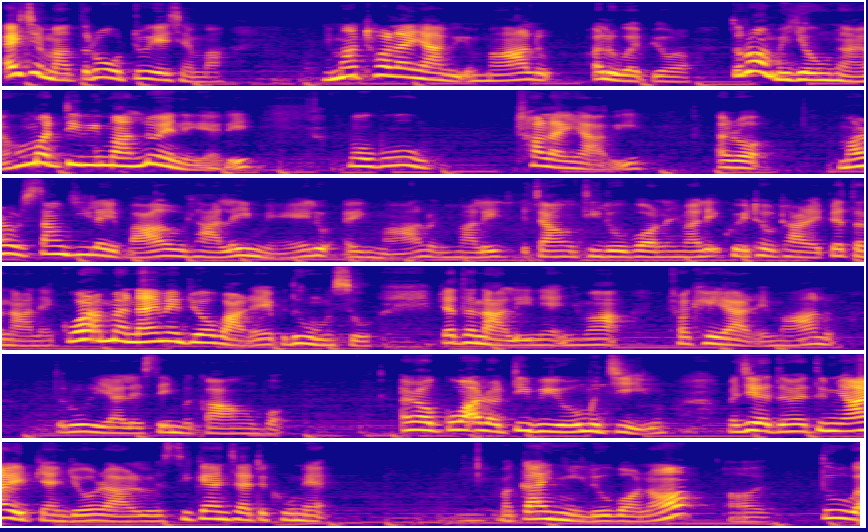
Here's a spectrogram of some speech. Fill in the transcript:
အဲ့ချိန်မှာသူတို့တွေ့ရချိန်မှာညီမထွက်လိုက်ရပြီအမားလို့အဲ့လိုပဲပြောတော့သူတို့ကမယုံနိုင်ဘူးဟိုမှာ TV မှာလွှင့်နေတယ်လေမဟုတ်ဘူးထွက်လိုက်ရပြီအဲ့တော့ညီ မတို့စောင့်ကြည့်လိုက်ပါလို့လာလိုက်မယ်လို့အဲ့မှာလို့ညီမလေးအကြောင်းဒီလိုပေါ့နော်ညီမလေးအခွေထုတ်ထားတဲ့ပြဿနာနဲ့ကိုကအမှန်တိုင်းပဲပြောပါတယ်ဘယ်သူမှမဆိုပြဿနာလေးနဲ့ညီမထွက်ခဲ့ရတယ်မှာလို့သူတို့တွေကလည်းစိတ်မကောင်းဘူးပေါ့အဲ့တော့ကိုကအဲ့တော့ TV ကိုမကြည့်ဘူးမကြည့်တဲ့သူများတွေပြန်ပြောတာလို့စီကန့်ချက်တစ်ခုနဲ့မကိုက်ညီလို့ပေါ့နော်ဟောသူ့က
